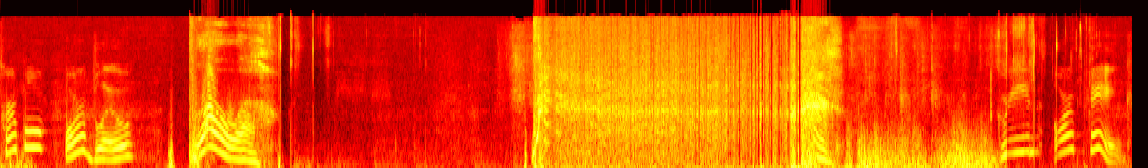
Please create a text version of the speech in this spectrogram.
Purple or blue? Blue. Green or pink?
